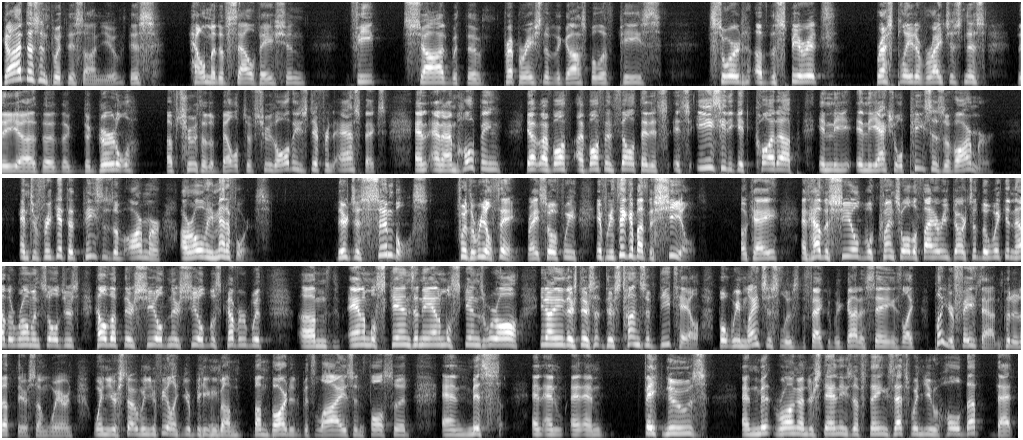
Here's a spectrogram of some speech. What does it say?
God doesn't put this on you, this helmet of salvation, feet shod with the preparation of the gospel of peace, sword of the Spirit, breastplate of righteousness, the, uh, the, the, the girdle of truth or the belt of truth, all these different aspects. And, and I'm hoping, yeah, I've, I've often felt that it's, it's easy to get caught up in the, in the actual pieces of armor and to forget that pieces of armor are only metaphors. They're just symbols for the real thing, right? So if we if we think about the shield, okay, and how the shield will quench all the fiery darts of the wicked, and how the Roman soldiers held up their shield, and their shield was covered with um, animal skins, and the animal skins were all, you know, I mean, there's, there's, there's tons of detail, but we might just lose the fact that what God is saying is like, put your faith out and put it up there somewhere. And when, you're start, when you feel like you're being bombarded with lies and falsehood and mis and, and, and, and fake news and wrong understandings of things, that's when you hold up that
